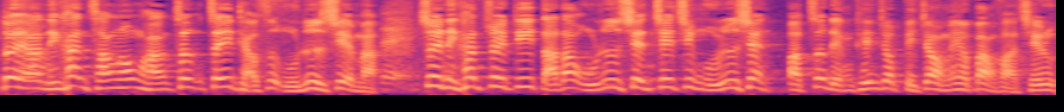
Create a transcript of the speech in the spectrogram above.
对啊，你看长荣行这这一条是五日线嘛，所以你看最低打到五日线，接近五日线啊，这两天就比较没有办法切入。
